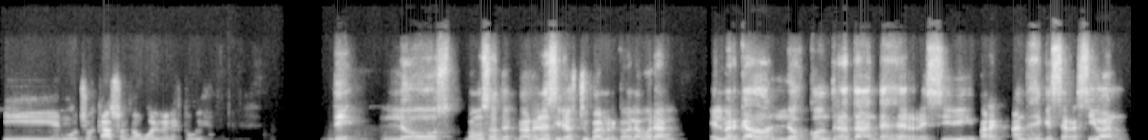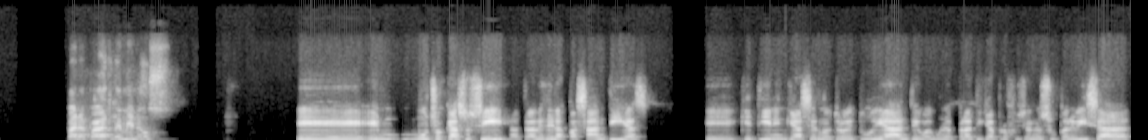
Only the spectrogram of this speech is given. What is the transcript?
y en muchos casos no vuelven a estudiar. De los, vamos a, para no decir los chupa el mercado laboral, el mercado los contrata antes de recibir, para, antes de que se reciban para pagarle menos. Eh, en muchos casos sí, a través de las pasantías eh, que tienen que hacer nuestros estudiantes o alguna práctica profesional supervisada,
